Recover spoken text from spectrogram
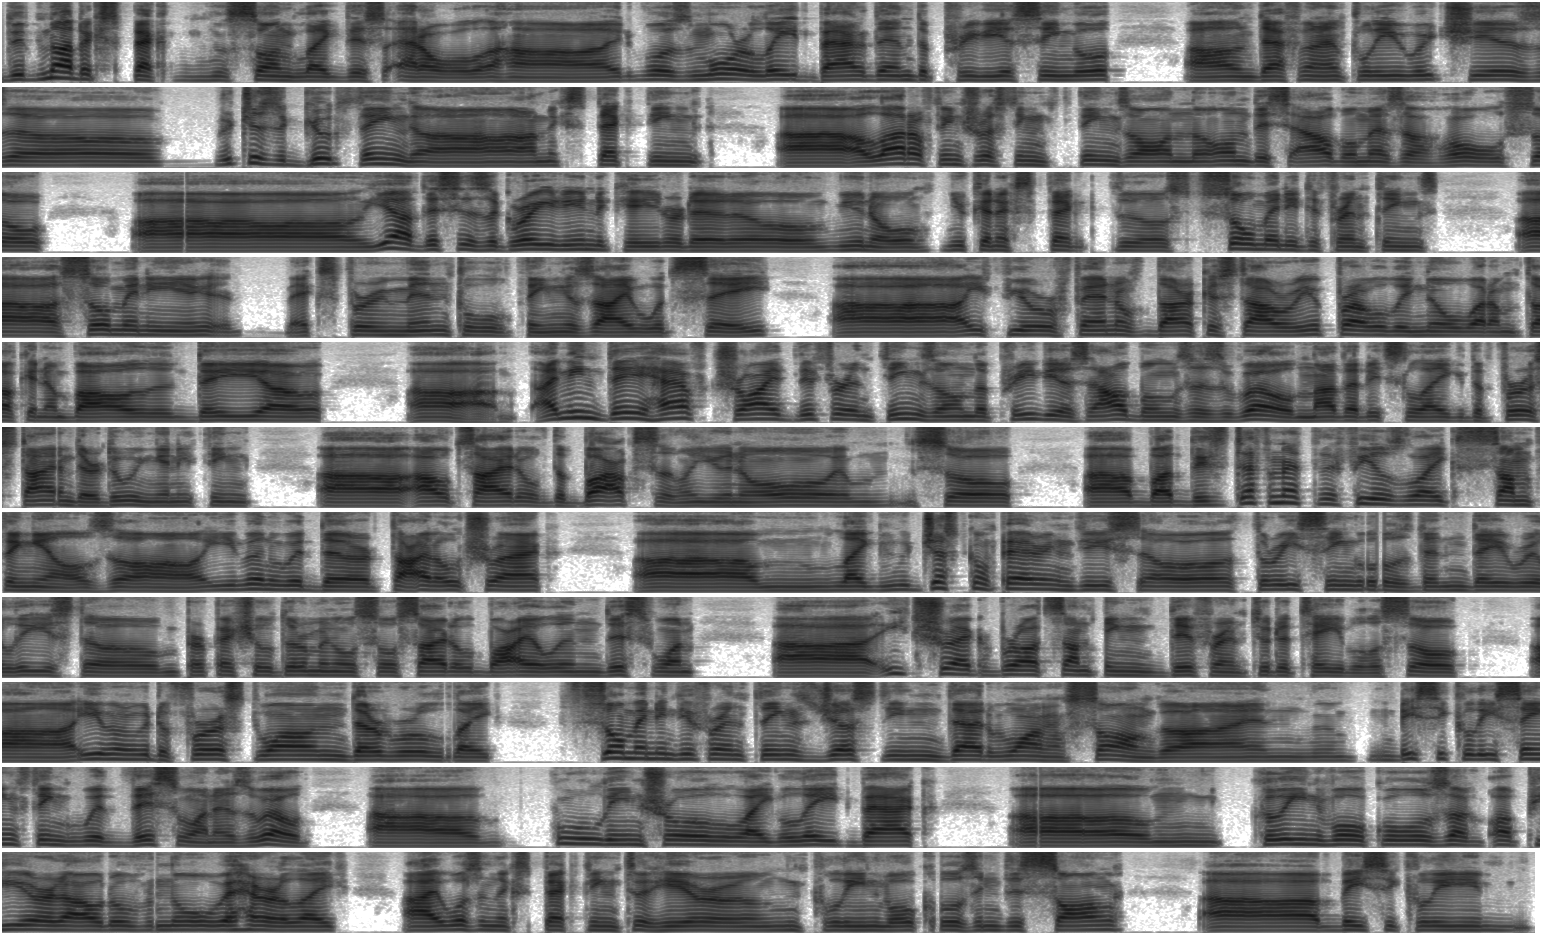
did not expect a song like this at all. Uh, it was more laid back than the previous single, uh, definitely, which is uh, which is a good thing. Uh, I'm expecting uh, a lot of interesting things on on this album as a whole. So uh yeah this is a great indicator that uh, you know you can expect uh, so many different things uh so many experimental things i would say uh if you're a fan of darkest hour you probably know what i'm talking about they uh I mean, they have tried different things on the previous albums as well. Now that it's like the first time they're doing anything uh, outside of the box, you know. Um, so uh, but this definitely feels like something else, uh, even with their title track. Um, like just comparing these uh, three singles, then they released uh, Perpetual Terminal, Societal Bile, and this one. Uh, each track brought something different to the table. So uh, even with the first one, there were like so many different things just in that one song, and basically same thing with this one as well. Uh, cool intro, like laid back, um, clean vocals appeared out of nowhere. Like I wasn't expecting to hear um, clean vocals in this song. Uh, basically,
